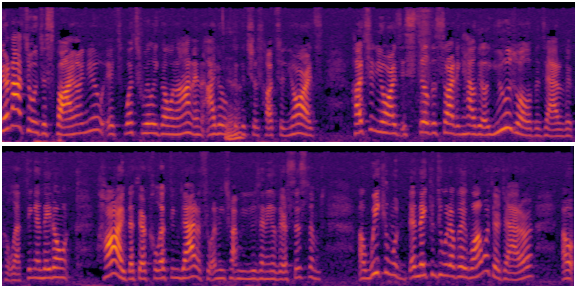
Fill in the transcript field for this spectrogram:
they're not doing to spy on you. It's what's really going on, and I don't think it's just Hudson Yards. Hudson Yards is still deciding how they'll use all of the data they're collecting, and they don't hide that they're collecting data. So anytime you use any of their systems, uh, we can and they can do whatever they want with their data. Uh,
